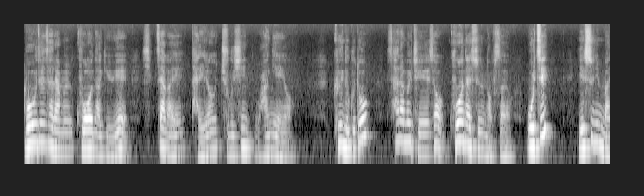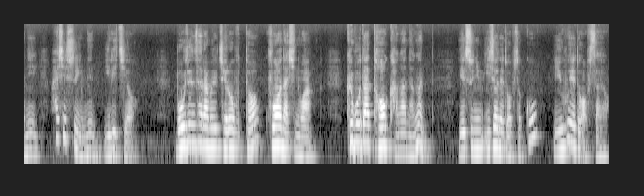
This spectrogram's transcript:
모든 사람을 구원하기 위해 십자가에 달려 죽으신 왕이에요. 그 누구도 사람을 죄에서 구원할 수는 없어요. 오직 예수님만이 하실 수 있는 일이지요. 모든 사람을 죄로부터 구원하신 왕, 그보다 더 강한 왕은 예수님 이전에도 없었고 이후에도 없어요.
